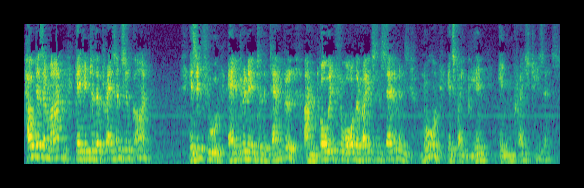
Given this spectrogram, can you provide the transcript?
How does a man get into the presence of God? Is it through entering into the temple and going through all the rites and ceremonies? No, it's by being in Christ Jesus.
